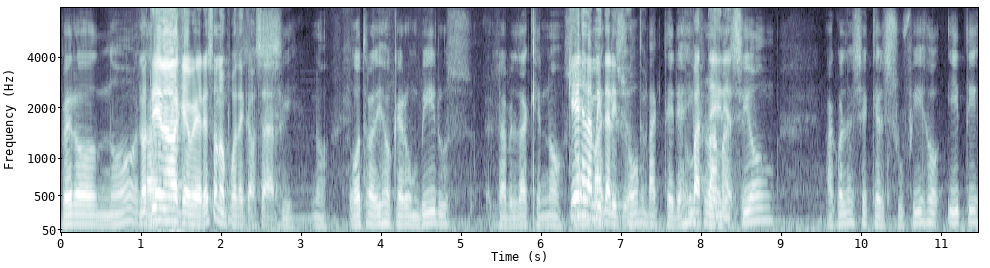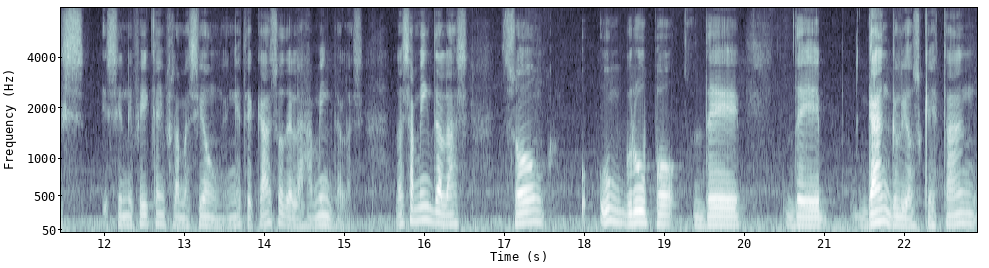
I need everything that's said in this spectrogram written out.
Pero no. No la- tiene nada que ver, eso no puede causar. Sí, no. Otra dijo que era un virus. La verdad que no. ¿Qué es la amigdalitis, Son bacterias. Son bacterias, sí. inflamación. Acuérdense que el sufijo itis significa inflamación, en este caso de las amígdalas. Las amígdalas son un grupo de, de ganglios que están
